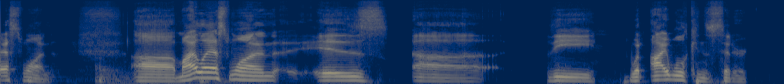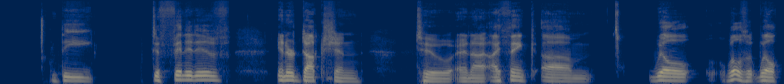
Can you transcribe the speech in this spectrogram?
last one. Uh, my last one is uh, the what I will consider the definitive introduction to, and I, I think um, Will Will Will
